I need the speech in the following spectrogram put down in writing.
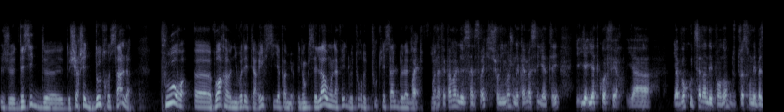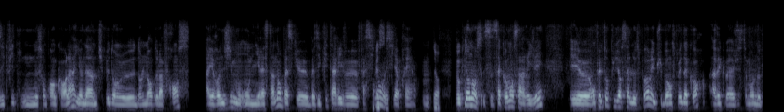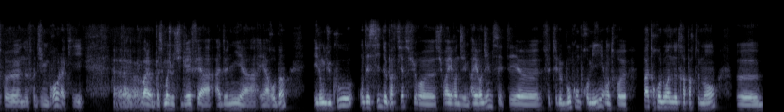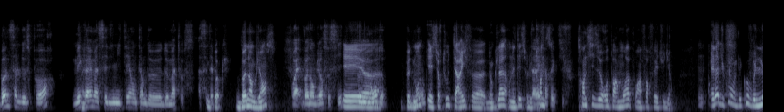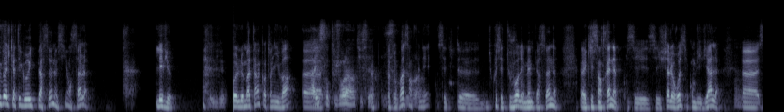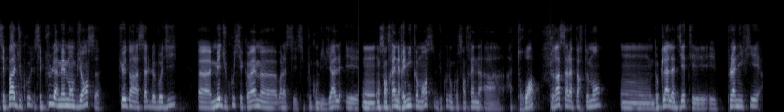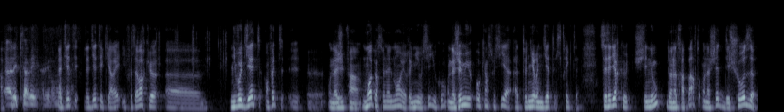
Je décide de, de chercher d'autres salles pour euh, voir au niveau des tarifs s'il n'y a pas mieux. Et donc c'est là où on a fait le tour de toutes les salles de la ville. On a fait pas mal de salles. C'est vrai que sur Limoges, on est quand même assez gâté. Il y, a de quoi faire. Il y a, y a beaucoup de salles indépendantes. De toute façon, les Basic Fit ne sont pas encore là. Il y en a un petit peu dans le, dans le nord de la France. Iron Gym, on, on, y reste un an parce que Basic Fit arrive euh, facilement ouais, aussi après. Hein. Mm. Donc non, non, ça, ça, commence à arriver. Et euh, on fait le tour de plusieurs salles de sport et puis bah, on se met d'accord avec bah, justement notre, notre gym bro là qui euh, voilà parce que moi je me suis greffé à, à Denis et à, et à, Robin et donc du coup on décide de partir sur, euh, sur Iron Gym. Iron Gym c'était euh, c'était le bon compromis entre pas trop loin de notre appartement, bonne salle de sport, mais quand même assez limitée en termes de, matos à cette époque. Bonne ambiance. Ouais, bonne ambiance aussi. Et peu de monde. Peu de monde. Et surtout, tarif. donc là, on était sur du 36 euros par mois pour un forfait étudiant. Mm. Et là, du coup, on découvre une nouvelle catégorie de personnes aussi en salle les vieux. Le matin, quand on y va. Euh, ah, ils sont toujours là, hein, tu sais. quand on va s'entraîner, c'est euh, du coup, c'est toujours les mêmes personnes euh, qui s'entraînent. C'est chaleureux, c'est convivial. Hmm. c'est pas du coup, c'est plus la même ambiance que dans la salle de body. mais du coup, c'est quand même, voilà, c'est plus convivial et on, s'entraîne. Rémi commence, du coup, donc on s'entraîne à, à 3. Grâce à l'appartement, donc là, la diète est, planifiée à Elle est carrée, elle est vraiment la diète, Est, la diète est carrée. Il faut savoir que euh, niveau diète, en fait, euh, on a, enfin, moi personnellement et Rémi aussi, du coup, on n'a jamais eu aucun souci à, tenir une diète stricte. C'est-à-dire que chez nous, dans notre appart, on achète des choses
